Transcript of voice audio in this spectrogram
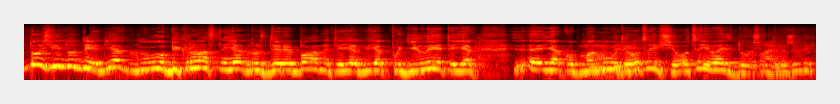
Досвід один, як обікрасти, як роздеребанити, як, як поділити, як, як обманути. Оце і все, оце і весь досвід, розумієш?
